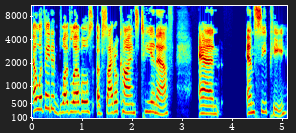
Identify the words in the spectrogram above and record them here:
Elevated blood levels of cytokines TNF and MCP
